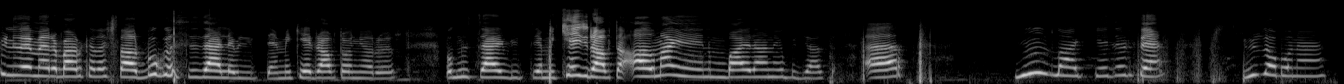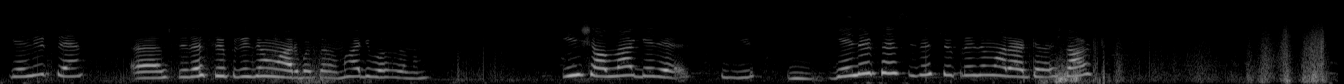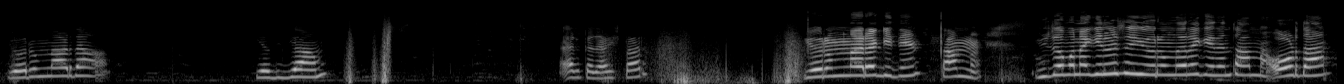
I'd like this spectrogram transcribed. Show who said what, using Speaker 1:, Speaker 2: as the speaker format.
Speaker 1: Hepinize merhaba arkadaşlar. Bugün sizlerle birlikte Minecraft oynuyoruz. Bugün sizlerle birlikte Minecraft'ta Almanya'nın bayrağını yapacağız. Eğer 100 like gelirse 100 abone gelirse e, size sürprizim var bakalım. Hadi bakalım. İnşallah gelir. Gelirse size sürprizim var arkadaşlar. Yorumlarda yazacağım. Arkadaşlar. Yorumlara gidin. Tamam mı? 100 abone gelirse yorumlara gelin tamam mı? Oradan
